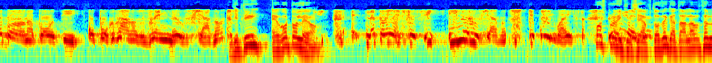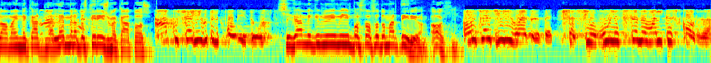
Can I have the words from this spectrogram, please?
δεν μπορώ να πω ότι ο Μπογδάνο δεν είναι Ρουφιάνος. Γιατί, εγώ το λέω. Ε, να το λες εσύ, είναι Ρουφιάνος. Και πολύ μάλιστα. Πώς προέκυψε αυτό, δεν κατάλαβα. Θέλω άμα είναι κάτι να λέμε να το στηρίζουμε κάπως. Άκουσα λίγο την εκπομπή του. Σιγά μην, μην, μην υποστώ αυτό το μαρτύριο. Όχι. Όχι, όχι λίγο έπρεπε. Σα συμβούλευσε να βάλετε σκόρδα.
